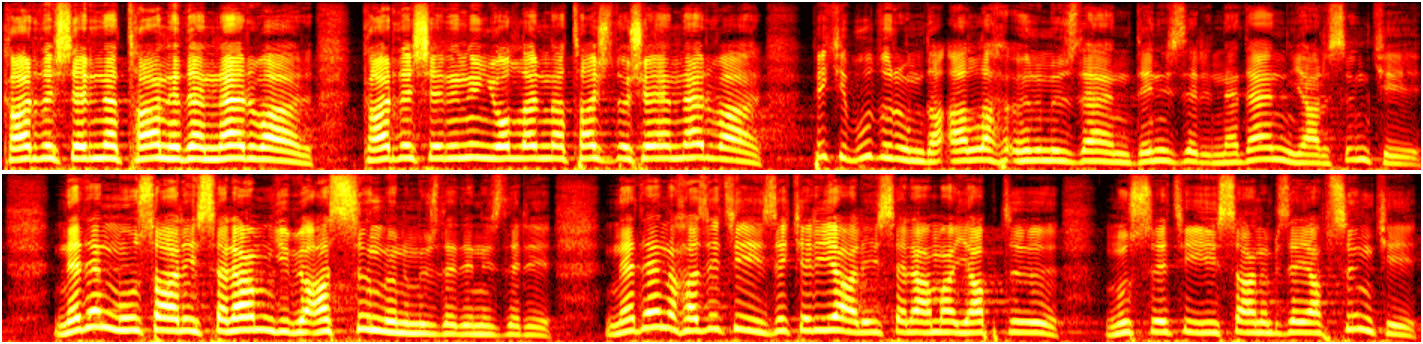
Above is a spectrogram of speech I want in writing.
Kardeşlerine taan edenler var. Kardeşlerinin yollarına taş döşeyenler var. Peki bu durumda Allah önümüzden denizleri neden yarsın ki? Neden Musa aleyhisselam gibi assın önümüzde denizleri? Neden Hazreti Zekeriya aleyhisselama yaptığı nusreti ihsanı bize yapsın ki?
